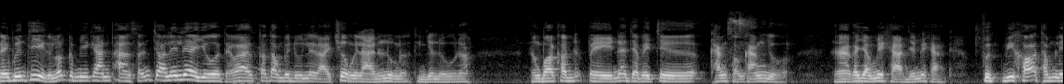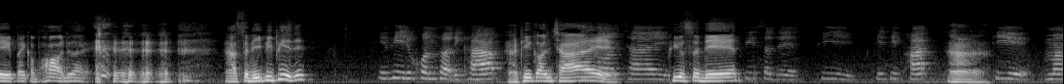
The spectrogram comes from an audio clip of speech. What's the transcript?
ในพื้นที่กับรถก็มีการผ่านสัญจรเรื่อยๆอยู่ แต่ว่าก็ต้องไปดูหลายๆช่วงเวลานะลูกเนาะถึงจะรู้เนาะน้องบอสเขาไปน่าจะไปเจอครั้งสองครั้งอยู่อ่าก็ยังไม่ขาดยังไม่ขาด ฝึกวิเคราะห์ทำเลไปกับพ่อด้วยอ่าสวัสดีพี่ๆสิ พี่พี่ๆทุกคนสวัสดีครับอ่าพี่กรณ์ชัยพี่กรชัยพี่อุสเดชพี่เสด็จพี่พิธิพัฒน์อ่าพี่มา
